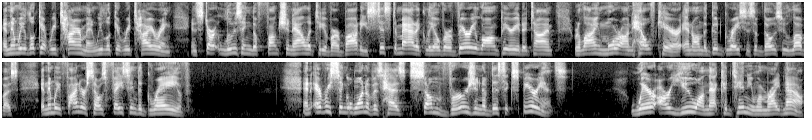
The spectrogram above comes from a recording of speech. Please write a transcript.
And then we look at retirement, we look at retiring and start losing the functionality of our bodies systematically over a very long period of time, relying more on health care and on the good graces of those who love us. And then we find ourselves facing the grave and every single one of us has some version of this experience. Where are you on that continuum right now?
